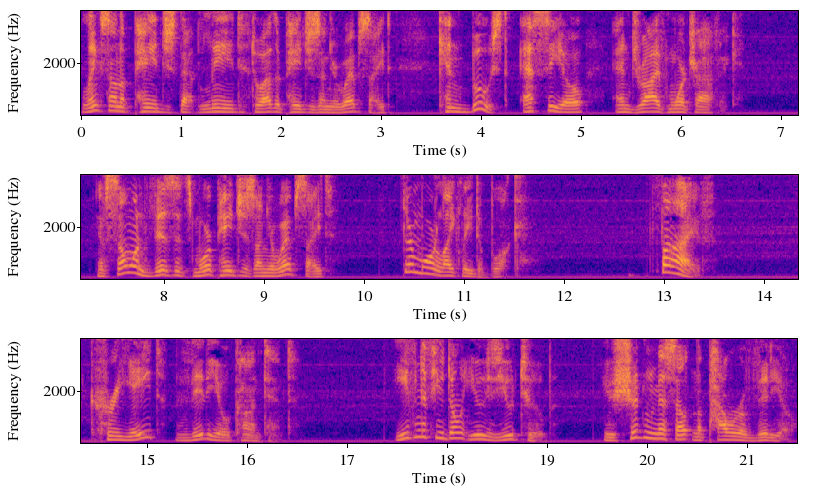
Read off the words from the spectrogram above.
links on a page that lead to other pages on your website, can boost SEO and drive more traffic. If someone visits more pages on your website, they're more likely to book. 5. Create video content. Even if you don't use YouTube, you shouldn't miss out on the power of video.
